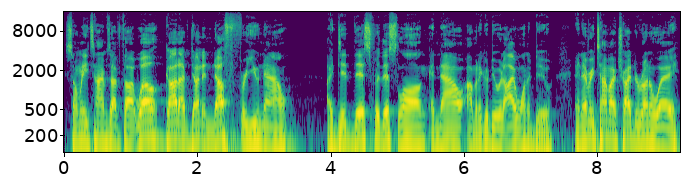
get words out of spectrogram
So many times I've thought, well, God, I've done enough for you now. I did this for this long, and now I'm going to go do what I want to do. And every time I tried to run away,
